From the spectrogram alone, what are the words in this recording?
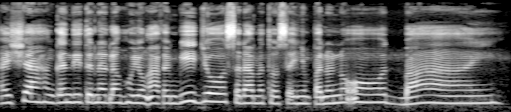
Ay siya, hanggang dito na lang ho yung aking video. Salamat ho sa inyong panonood. Bye!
